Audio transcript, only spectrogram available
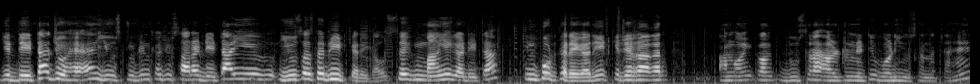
ये डेटा जो है यू स्टूडेंट का जो सारा डेटा ये यूज़र से रीड करेगा। उससे मांगेगा डेटा इनपुट करेगा। रीड की जगह अगर हम दूसरा अल्टरनेटिव वर्ड यूज़ करना चाहें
